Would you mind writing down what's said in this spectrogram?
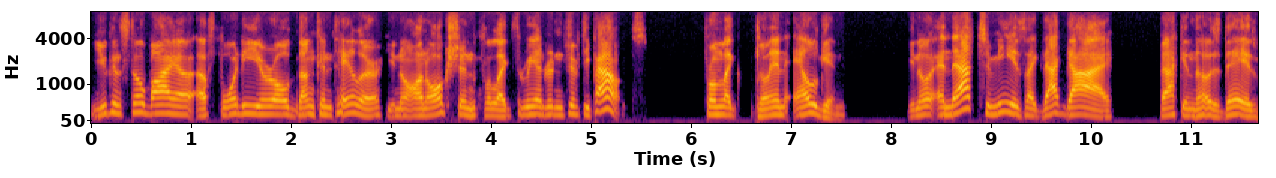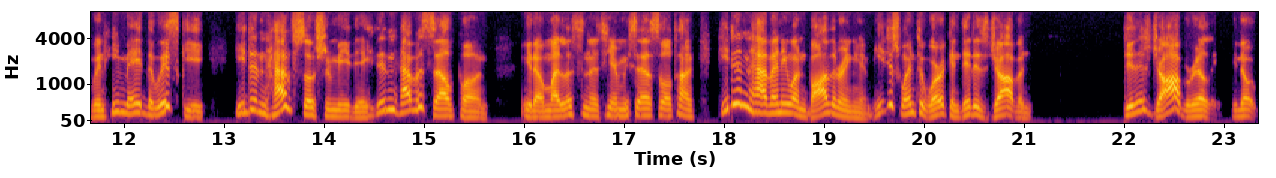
you can still buy a, a 40 year old Duncan Taylor, you know, on auction for like 350 pounds from like Glen Elgin, you know, and that to me is like that guy back in those days when he made the whiskey, he didn't have social media. He didn't have a cell phone. You know, my listeners hear me say this all the time. He didn't have anyone bothering him. He just went to work and did his job. And did his job really. You know,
